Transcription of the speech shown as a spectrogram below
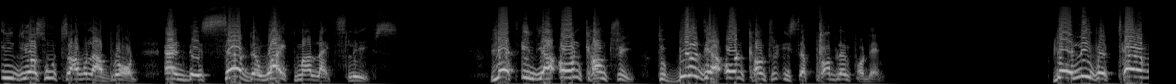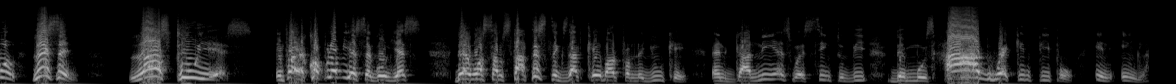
idiots who travel abroad and they serve the white man like slaves. Yet in their own country, to build their own country is a problem for them. They live a terrible, listen, last two years, in fact, a couple of years ago, yes, there was some statistics that came out from the UK, and Ghanaians were seen to be the most hard-working people in England.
